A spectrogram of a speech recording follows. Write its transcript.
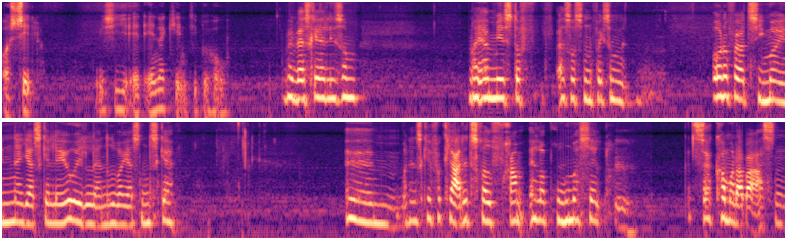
os selv. Det vil sige at anerkende de behov. Men hvad skal jeg ligesom, når jeg mister, altså sådan for eksempel 48 timer inden, at jeg skal lave et eller andet, hvor jeg sådan skal... Øhm, hvordan skal jeg forklare det? Træde frem eller bruge mig selv. Mm. Så kommer der bare sådan...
